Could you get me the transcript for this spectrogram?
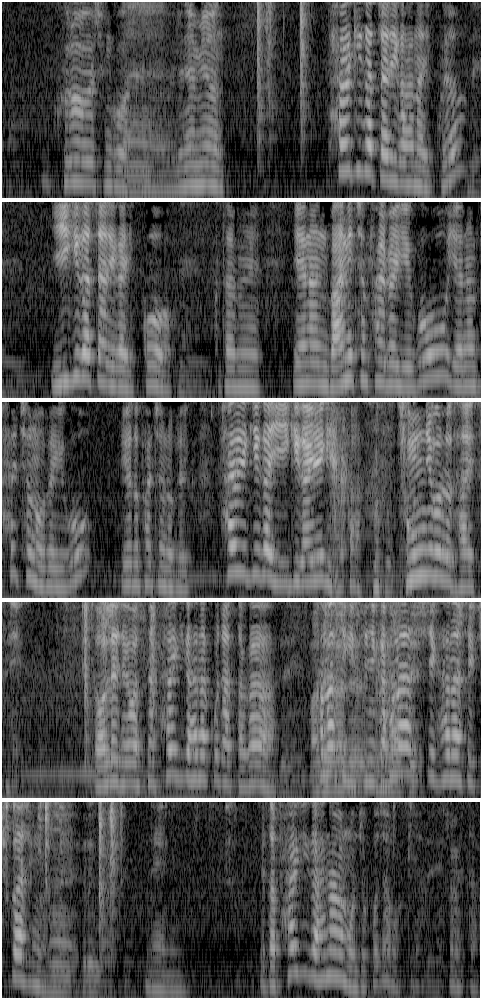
봐요. 그러신 것 네. 같아요. 왜냐면 8기가짜리가 하나 있고요. 네. 2기가짜리가 있고 네. 그 다음에 얘는 12800이고 얘는 8500이고 얘도 8500 8기가 2기가 1기가 종류별로 다 있으시죠 원래 제가 봤을 때 8기가 하나 꽂았다가 네, 맞아요, 하나씩 맞아요. 있으니까 그런 것 하나씩 하나씩 추가하신 거예요 네, 그런 것 같아요. 네 일단 8기가 하나만 먼저 꽂아볼게요 네. 좀 이따가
